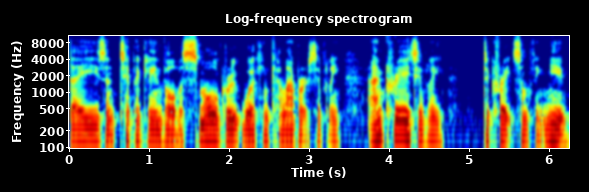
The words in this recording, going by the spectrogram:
days and typically involve a small group working collaboratively and creatively to create something new.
